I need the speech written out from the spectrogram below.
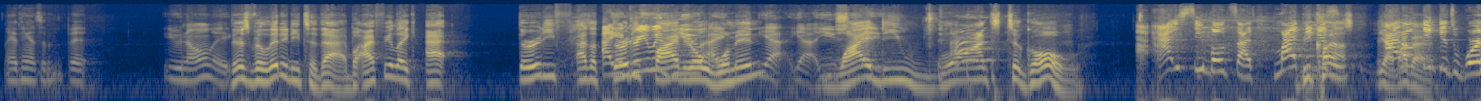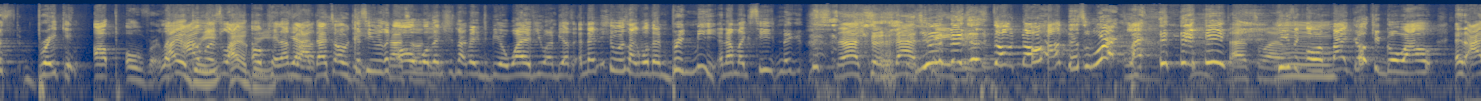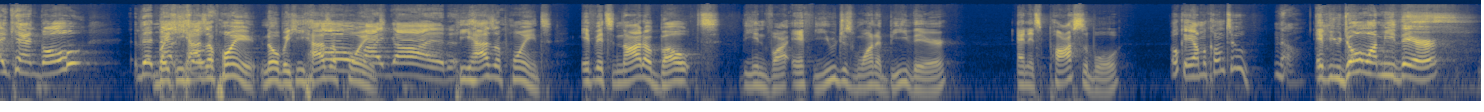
Like I think that's a bit, you know, like There's validity to that, but I feel like at thirty, as a agree thirty with five year old I- woman, yeah, yeah. You why should, do you want to go? I see both sides. My thing Because- is, yeah, I don't bad. think it's worth breaking up over. Like I agree, was like, I agree. okay, that's Yeah, not, that's OD. Because he was like, That's oh, well, then she's not ready to be a wife. You want to be, other. and then he was like, well, then bring me. And I'm like, see, nigga, That's that's you crazy. niggas don't know how this works. Like, That's why. he's like, oh, if my girl can go out and I can't go, then But that he has a point. No, but he has a Oh point. my god. He has a point. If it's not about the envi- if you just want to be there, and it's possible, okay, I'm gonna come too. no. If you don't want me there,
